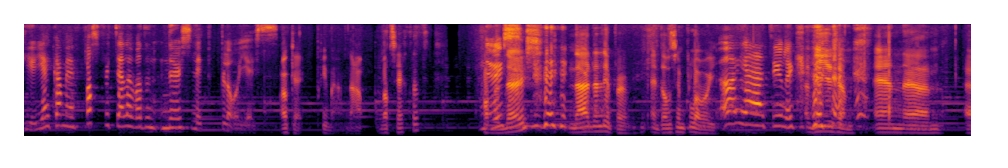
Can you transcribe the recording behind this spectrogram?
Jij kan mij vast vertellen wat een neuslippplooi is. Oké, prima. Nou, wat zegt het? Van Neus. de neus naar de lippen. En dat is een plooi. Oh ja, tuurlijk. En Die is hem. En ehm, eh,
